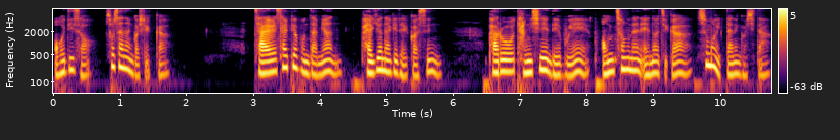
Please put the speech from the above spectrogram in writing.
어디서 솟아난 것일까? 잘 살펴본다면 발견하게 될 것은 바로 당신의 내부에 엄청난 에너지가 숨어 있다는 것이다.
